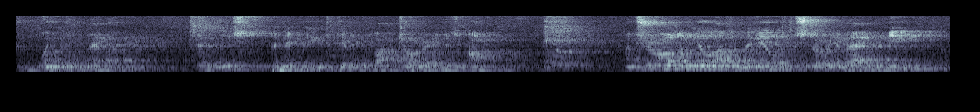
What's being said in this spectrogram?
and wonderful rabbi that at least permit me to give a Devar Torah in his honor. I'm sure all of you are familiar with the story of Adam and Eve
